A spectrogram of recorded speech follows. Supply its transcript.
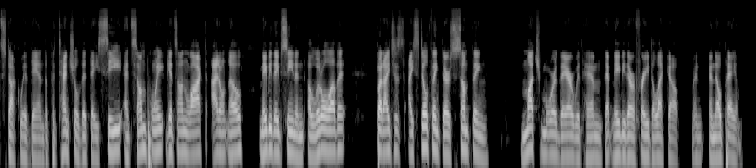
stuck with, Dan. The potential that they see at some point gets unlocked. I don't know. Maybe they've seen an, a little of it, but I just, I still think there's something much more there with him that maybe they're afraid to let go and, and they'll pay him.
